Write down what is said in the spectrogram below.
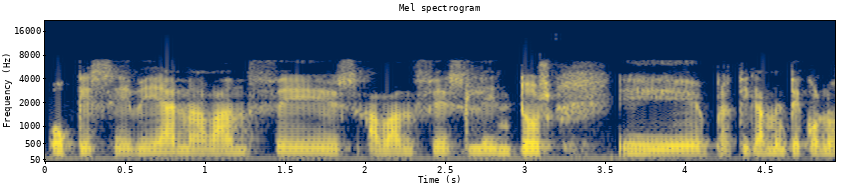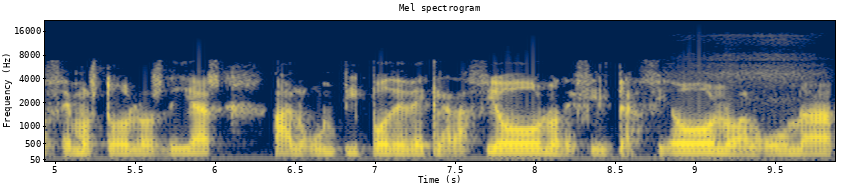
o que se vean avances, avances lentos. Eh, prácticamente conocemos todos los días algún tipo de declaración o de filtración o alguna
